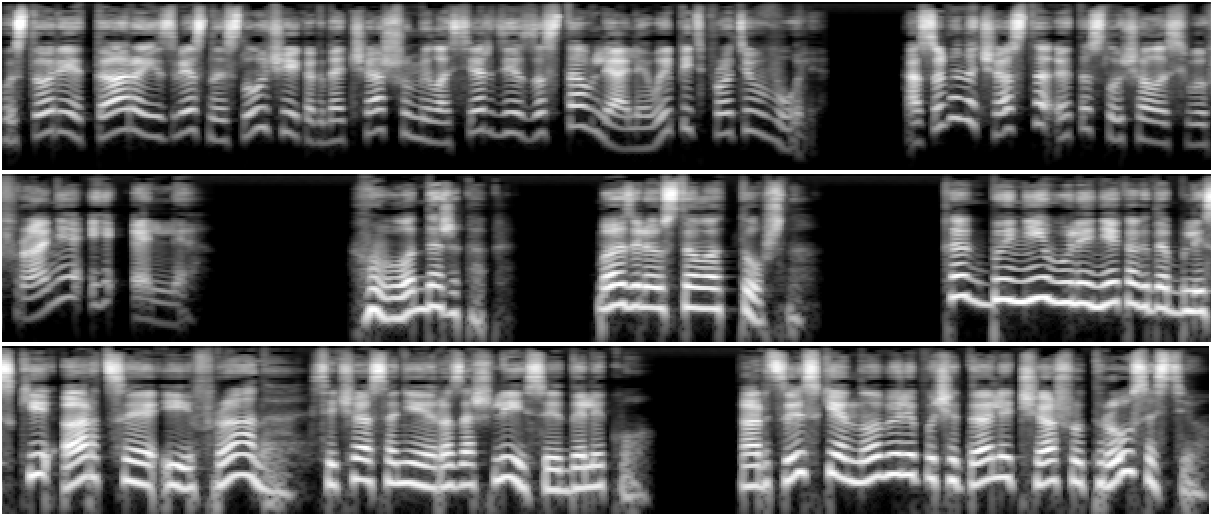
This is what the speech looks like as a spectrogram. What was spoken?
В истории Тара известны случаи, когда чашу милосердия заставляли выпить против воли. Особенно часто это случалось в Ифране и Элле. Вот даже как. Базилю стало тошно. Как бы ни были некогда близки Арция и Ифрана, сейчас они разошлись и далеко. Арцистские нобели почитали чашу трусостью,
